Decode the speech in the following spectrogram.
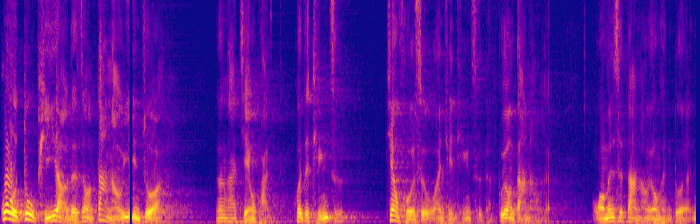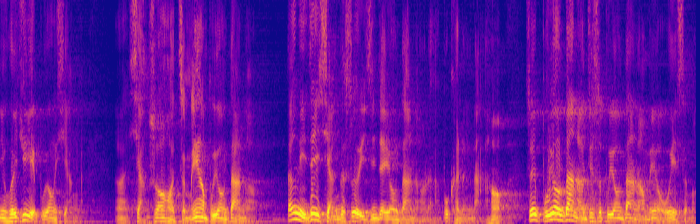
过度疲劳的这种大脑运作啊。让它减缓或者停止，像佛是完全停止的，不用大脑的。我们是大脑用很多的，你回去也不用想了啊，想说哈怎么样不用大脑？当你在想的时候，已经在用大脑了，不可能的哈。所以不用大脑就是不用大脑，没有为什么。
